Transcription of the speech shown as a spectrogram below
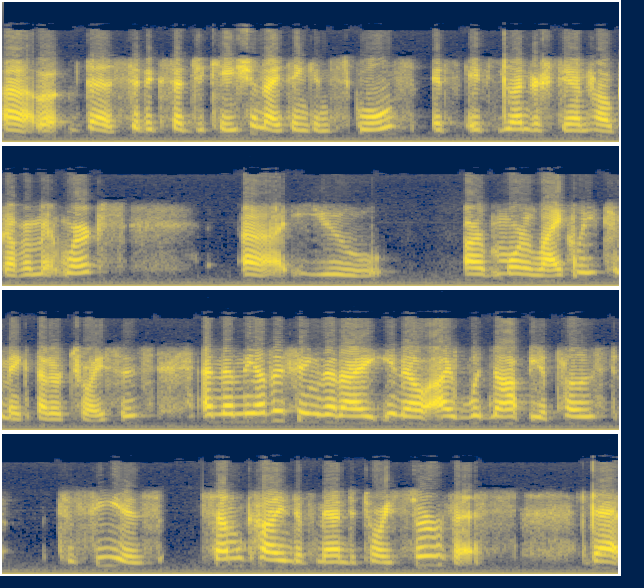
uh, the civics education. I think in schools, if if you understand how government works, uh, you are more likely to make better choices. And then the other thing that I you know I would not be opposed to see is some kind of mandatory service that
